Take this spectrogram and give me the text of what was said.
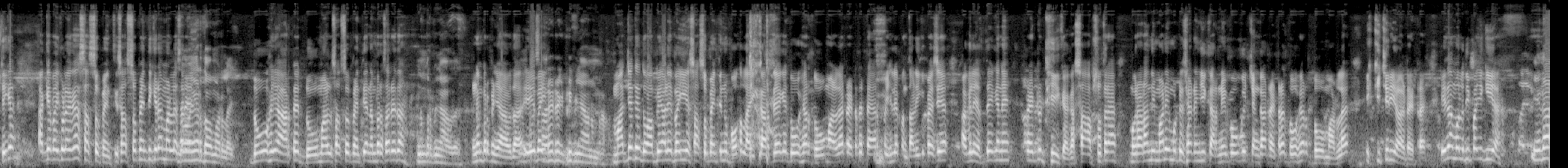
ਠੀਕ ਹੈ? ਅੱਗੇ ਬਾਈ ਕੋਲ ਹੈਗਾ 735 735 ਕਿਹੜਾ ਮਾਡਲ ਹੈ ਸਰ 2002 ਮਾਡਲ ਹੈ 2000 ਤੇ 2 ਮਾਡਲ 735 ਨੰਬਰ ਸਰ ਇਹਦਾ? ਨੰਬਰ ਪੰਜਾਬ ਦਾ। ਨੰਬਰ ਪੰਜਾਬ ਦਾ। ਇਹ ਬਾਈ ਸਾਰੇ ਟਰੈਕਟਰ ਪੰਜਾਬ ਨੰਬਰ ਮਾਝੇ ਤੇ ਦੁਆਬੇ ਵਾਲੇ ਬਾਈ ਇਹ 735 ਨੂੰ ਬਹੁਤ ਲਾਈਕ ਕਰਦੇ ਆ ਕਿ 2002 ਮਾਡਲ ਦਾ ਟਰੈਕਟਰ ਦੇ ਟਾਇਰ ਪਿਛਲੇ 45 ਕੁ ਪੈਸੇ ਆ। ਅਗਲੇ ਅੱਧੇ ਕਿ ਨੇ ਟਰੈਕਟਰ ਠੀਕ ਹੈਗਾ ਸਾਫ਼ ਸੁਥਰਾ ਮਗਰਾੜਾਂ ਦੀ ਮਾੜੀ ਮੋਟੀ ਸੈਟਿੰਗ ਜੀ ਕਰਨੀ ਪਊਗੀ ਚੰਗਾ ਟਰੈਕਟਰ ਹੈ, 2002 ਮਾਡਲ ਹੈ। 21 ਚਰੀ ਵਾਲਾ ਟਰੈਕਟਰ ਹੈ। ਇਹਦਾ ਮੁੱਲ ਦੀ ਭਾਜੀ ਕੀ ਹੈ? ਇਹਦਾ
